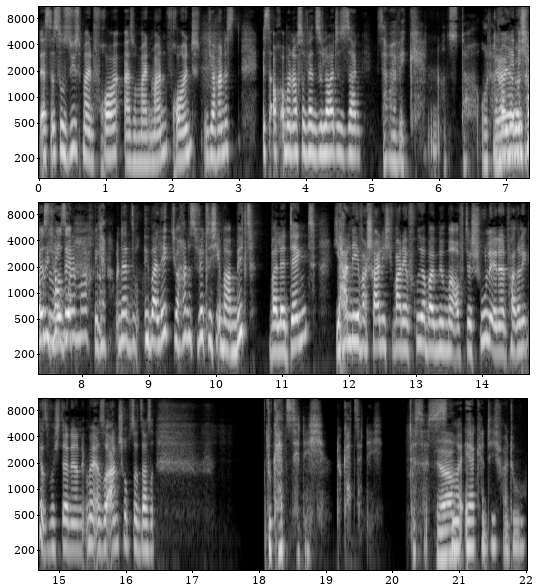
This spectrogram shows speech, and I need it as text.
Das ist so süß, mein Freund, also mein Mann, Freund, Johannes, ist auch immer noch so, wenn so Leute so sagen, sag mal, wir kennen uns doch, oder? Ja, Weil ja, das nicht wissen, wo sie. wir Und dann überlegt Johannes wirklich immer mit, weil er denkt, ja, nee, wahrscheinlich war der früher bei mir mal auf der Schule in der Parallelklasse, wo ich dann immer so anschubse und sage so, du kennst ihn nicht, du kennst ihn nicht. Es ist Ja. nur er kennt dich, weil du.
